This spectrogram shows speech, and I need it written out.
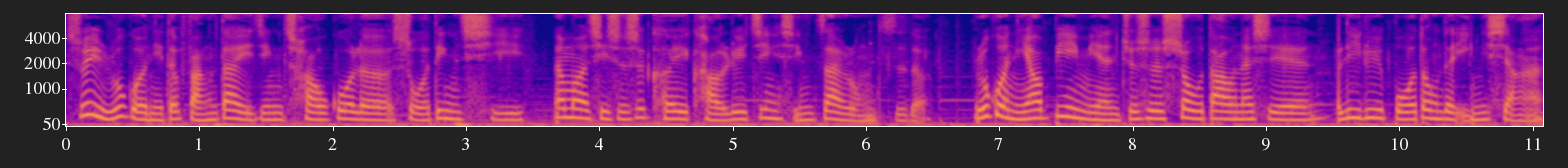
所以如果你的房贷已经超过了锁定期，那么其实是可以考虑进行再融资的。如果你要避免就是受到那些利率波动的影响啊，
